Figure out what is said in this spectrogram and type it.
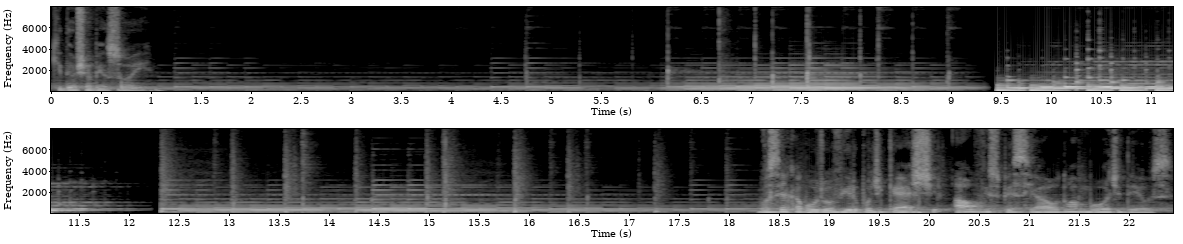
Que Deus te abençoe. Você acabou de ouvir o podcast Alvo Especial do Amor de Deus.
